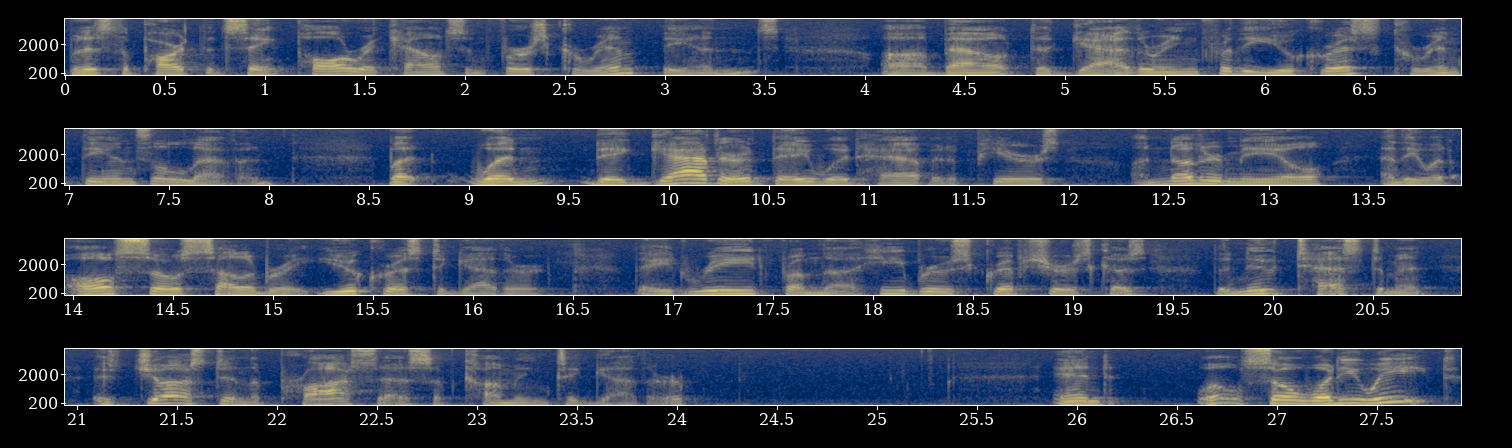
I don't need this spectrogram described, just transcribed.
but it's the part that St. Paul recounts in 1 Corinthians uh, about the gathering for the Eucharist, Corinthians 11. But when they gathered, they would have, it appears, another meal, and they would also celebrate Eucharist together. They'd read from the Hebrew scriptures because the New Testament is just in the process of coming together. And, well, so what do you eat?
